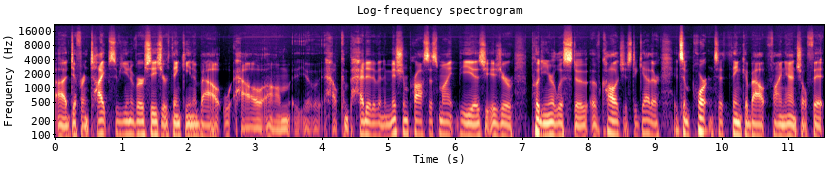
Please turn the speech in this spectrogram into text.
uh, different types of universities, you're thinking about how um, you know, how competitive an admission process might be as, you, as you're putting your list of, of colleges together. It's important to think about financial fit,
